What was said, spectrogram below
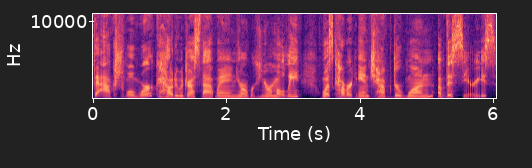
the actual work, how to address that when you're working remotely, was covered in chapter one of this series.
